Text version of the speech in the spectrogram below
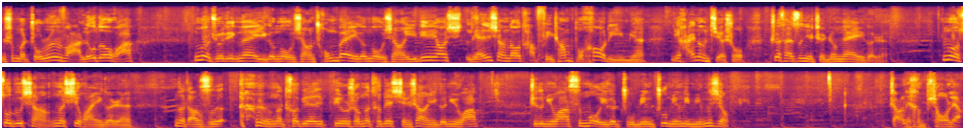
什么周润发、刘德华？我觉得爱一个偶像，崇拜一个偶像，一定要联想到他非常不好的一面，你还能接受，这才是你真正爱一个人。我说就想，我喜欢一个人，我当时 我特别，比如说我特别欣赏一个女娃，这个女娃是某一个著名著名的明星，长得很漂亮。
